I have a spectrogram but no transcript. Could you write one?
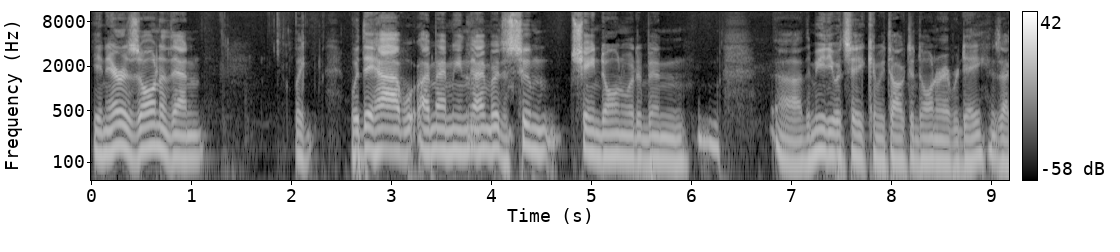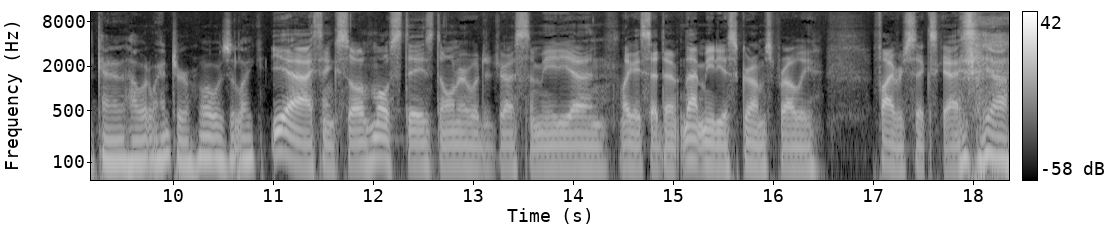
in Arizona, then, like, would they have? I mean, I would assume Shane Doan would have been. Uh, the media would say, "Can we talk to Doaner every day?" Is that kind of how it went, or what was it like? Yeah, I think so. Most days, Doaner would address the media, and like I said, that, that media scrum's probably five or six guys. Yeah,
